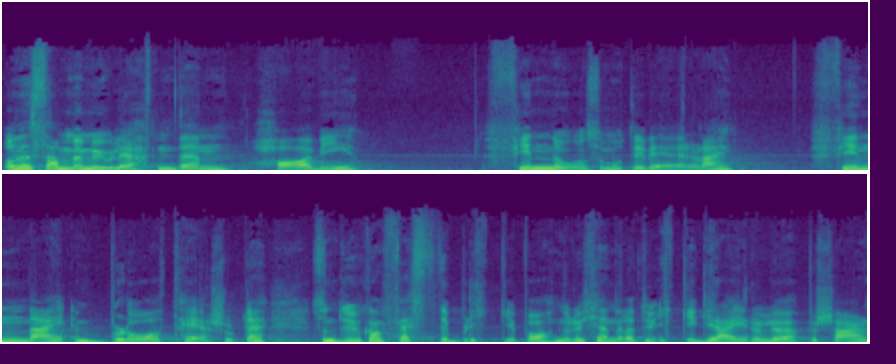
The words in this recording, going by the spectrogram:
Og den samme muligheten, den har vi. Finn noen som motiverer deg. Finn deg en blå T-skjorte som du kan feste blikket på når du kjenner at du ikke greier å løpe sjøl.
